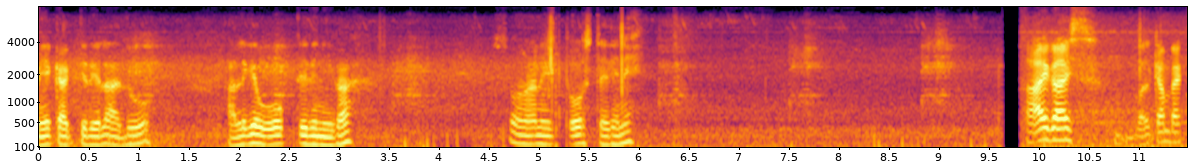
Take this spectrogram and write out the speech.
ಮೇಕ್ ಆಗ್ತಿದೆಯಲ್ಲ, ಅದು ಅಲ್ಲಿಗೆ ಹೋಗ್ತಿದ್ದೀನಿ ಈಗ. ಸೊ ನಾನು ಈಗ ತೋರಿಸ್ತಾ ಇದ್ದೀನಿ. ಹಾಯ್ ಗಾಯ್ಸ್ ವೆಲ್ಕಮ್ ಬ್ಯಾಕ್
